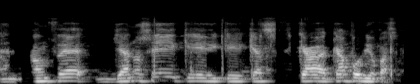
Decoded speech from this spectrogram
Entonces, ya no sé qué, qué, qué, ha, qué, ha, podido pasar.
